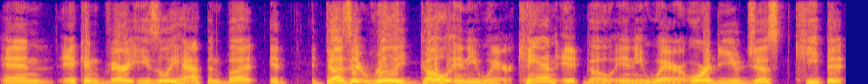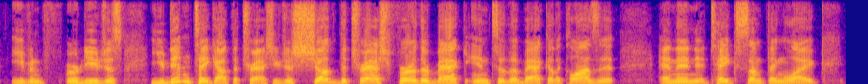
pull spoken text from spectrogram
And it can very easily happen, but it does it really go anywhere? Can it go anywhere? Or do you just keep it even, or do you just, you didn't take out the trash, you just shoved the trash further back into the back of the closet, and then it takes something like,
